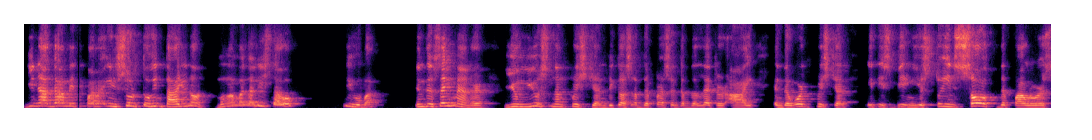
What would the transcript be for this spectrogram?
ginagamit para insultuhin tayo noon. Mga Manalista, oh. Di ba? In the same manner, yung use ng Christian because of the presence of the letter I and the word Christian, it is being used to insult the followers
